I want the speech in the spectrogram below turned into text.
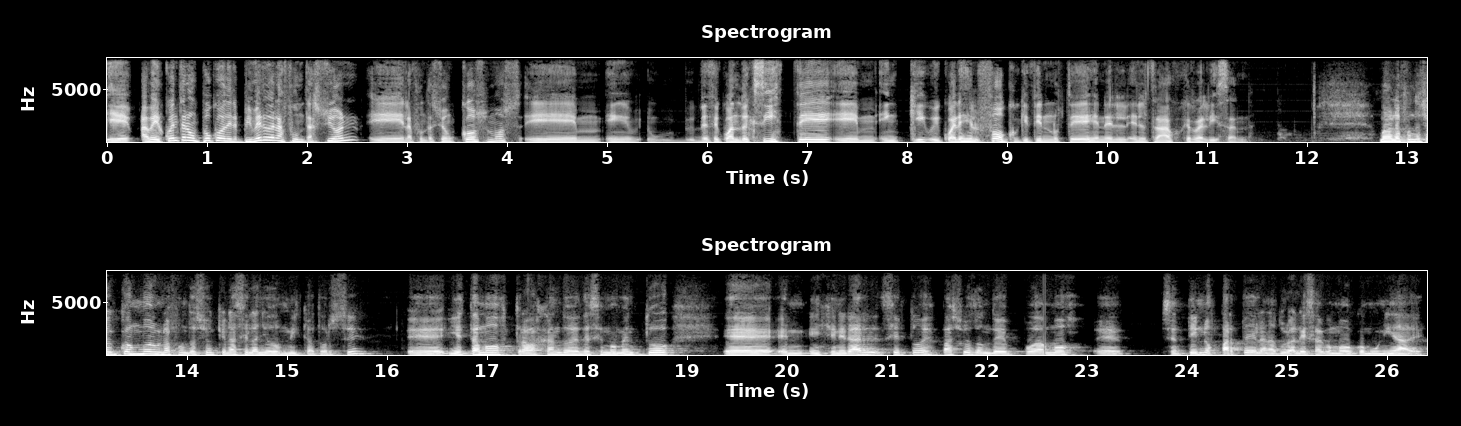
Eh, a ver, cuéntanos un poco de, primero de la fundación, eh, la Fundación Cosmos, desde cuándo existe, en qué, y cuál es el foco que tienen ustedes en el, en el trabajo que realizan. Bueno, la Fundación Cosmo es una fundación que nace el año 2014 eh, y estamos trabajando desde ese momento eh, en, generar ciertos espacios donde podamos eh, sentirnos parte de la naturaleza como comunidades.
